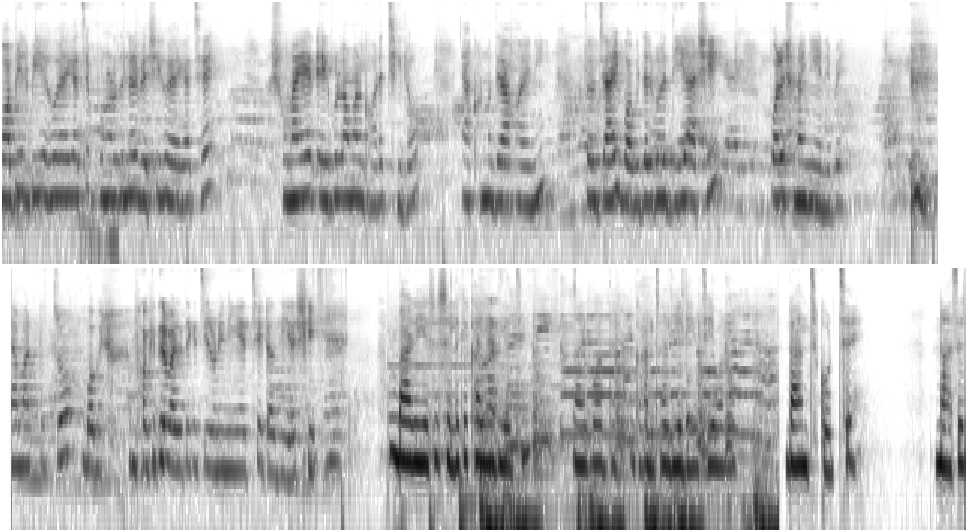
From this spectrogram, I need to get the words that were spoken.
ববির বিয়ে হয়ে গেছে পনেরো দিনের বেশি হয়ে গেছে। সোনাইয়ের এইগুলো আমার ঘরে ছিল এখনও দেওয়া হয়নি। তো যাই ববিদের ঘরে দিয়ে আসি পরে সোনাই নিয়ে নেবে। আমার পুত্র ববির ববিদের বাড়ি থেকে চিরুনি নিয়ে এসছে এটাও দিয়ে আসি। বাড়ি এসে ছেলেকে খাইয়ে দিয়েছি। তারপর গান চালিয়ে দিয়েছি এবারও ডান্স করছে। নাচের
